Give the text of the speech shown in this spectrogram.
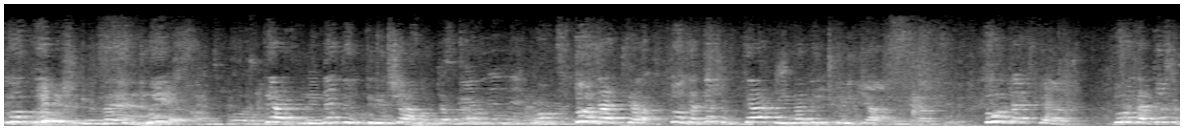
То вирішили, значить, ми в не зустрічалися. Ну, Хто за це? Хто за те, не зустрічалися? Хто за це? Хто за те, щоб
